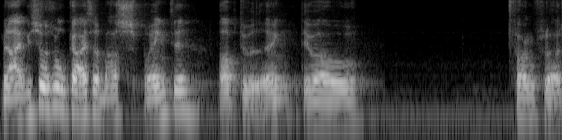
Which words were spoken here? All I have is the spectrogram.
Men nej, vi så sådan nogle guys, der bare sprængte op, du ved, ikke? Det var jo fucking flot.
